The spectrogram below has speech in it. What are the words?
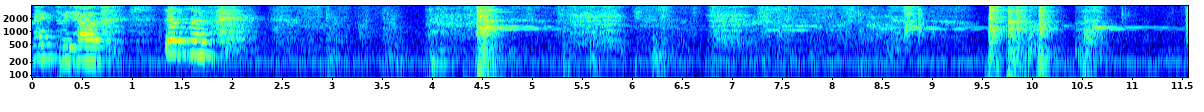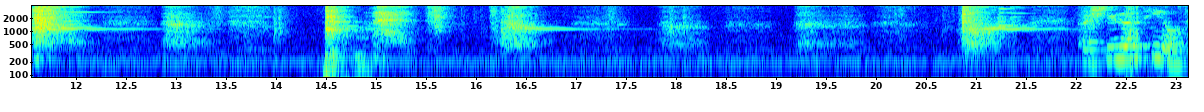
Next we have deadlifts. Push through those heels.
